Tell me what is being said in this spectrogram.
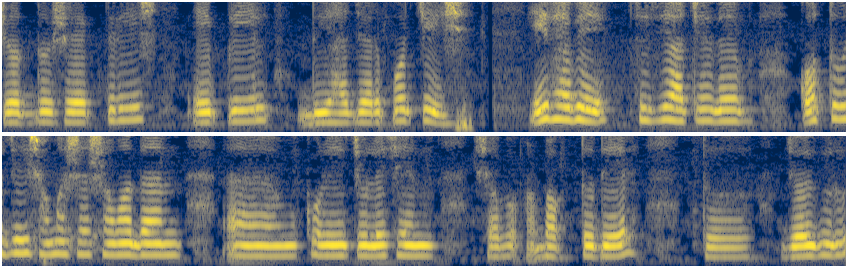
চোদ্দোশো একত্রিশ এপ্রিল দুই হাজার পঁচিশ। এভাবে শ্রী শ্রী আচার্যদেব কত যে সমস্যার সমাধান করে চলেছেন সব ভক্তদের, তো জয়গুরু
